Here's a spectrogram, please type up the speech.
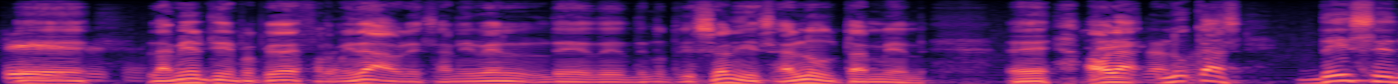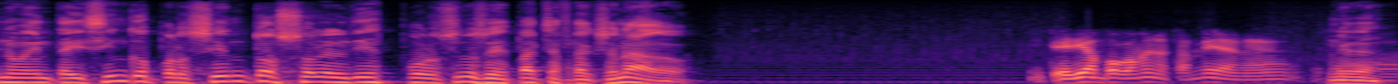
Sí, eh, sí, sí. la miel tiene propiedades formidables a nivel de, de- de nutrición y de salud también. Eh, ahora, claro. Lucas, de ese 95%, solo el 10% se despacha fraccionado. Y te diría un poco menos también, ¿eh? O sea, Mira.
